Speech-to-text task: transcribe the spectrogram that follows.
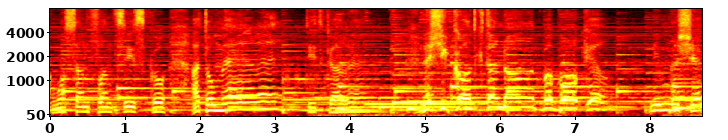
כמו סן פרנסיסקו, את אומרת תתקרב. נשיקות קטנות בבוקר, אני מנשק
